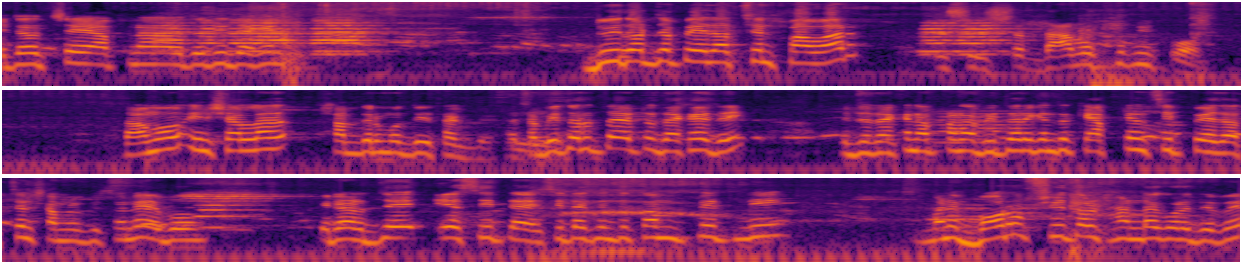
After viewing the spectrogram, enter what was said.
এটা হচ্ছে আপনার যদি দেখেন দুই দরজা পেয়ে যাচ্ছেন পাওয়ার। দামও খুবই কম। দামও ইনশাল্লাহ সাধ্যের মধ্যেই থাকবে। আচ্ছা ভিতরে তো একটু দেখাই দেয় এই যে দেখেন আপনারা ভিতরে কিন্তু ক্যাপ্টেন সিট পেয়ে যাচ্ছেন সামনে পিছনে এবং এটার যে এসিটা এসিটা কিন্তু কমপ্লিটলি মানে বরফ শীতল ঠান্ডা করে দেবে।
